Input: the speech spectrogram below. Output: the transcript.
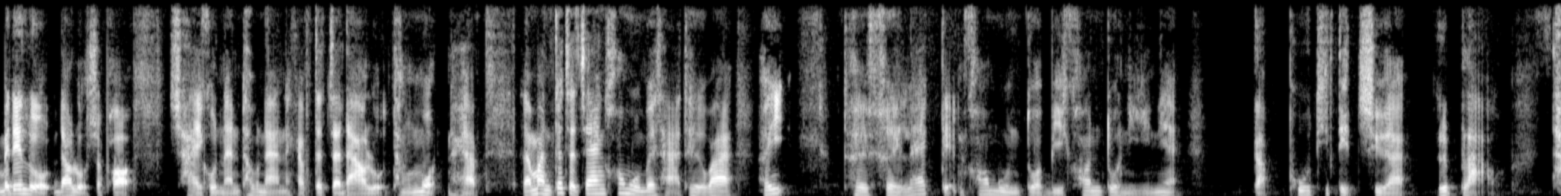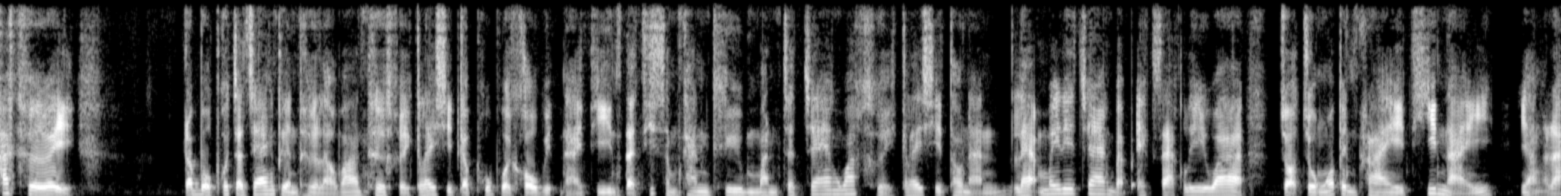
ไม่ได้โหลดดาวน์โหลดเฉพาะชายคนนั้นเท่านั้นนะครับแต่จะดาวน์โหลดทั้งหมดนะครับแล้วมันก็จะแจ้งข้อมูลไปหาเธอว่าเฮ้ยเธอเคยแลกเปลี่ยนข้อมูลตัวบีคอนตัวนี้เนี่ยกับผู้ที่ติดเชื้อหรือเปล่า ถ้าเคย ระบบก็จะแจ้งเตือนเธอแล้วว่าเธอเคยใกล้ชิดกับผู้ป่วยโควิด -19 แต่ที่สำคัญคือมันจะแจ้งว่าเคยใกล้ชิดเท่านั้น และไม่ได้แจ้งแบบ exactly ว่าเจาะจงว่าเป็นใครที่ไหนอย่างไร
